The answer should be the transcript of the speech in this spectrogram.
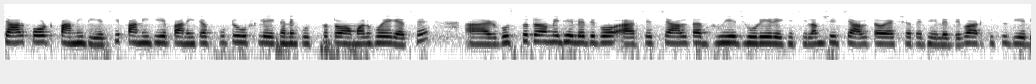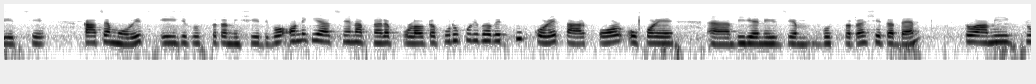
চার পট পানি দিয়েছি। পানি দিয়ে পানিটা ফুটে উঠলে এখানে গোস্তটাও আমার হয়ে গেছে। আর গোস্তটাও আমি ঢেলে দেবো। আর যে চালটা ধুয়ে ঝরিয়ে রেখেছিলাম সেই চালটাও একসাথে ঢেলে দেবো। আর কিছু দিয়ে দিচ্ছি কাঁচা মরিচ এই যে গোস্তটা মিশিয়ে দিব। অনেকেই আছেন আপনারা পোলাওটা পুরোপুরিভাবে কুক করে তারপর আহ, বিরিয়ানির যে গোস্তটা সেটা দেন। তো আমি একটু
